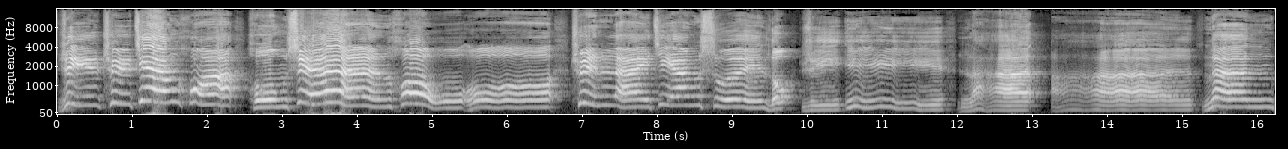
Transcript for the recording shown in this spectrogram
日出江花红胜火，春来江水落日蓝。能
